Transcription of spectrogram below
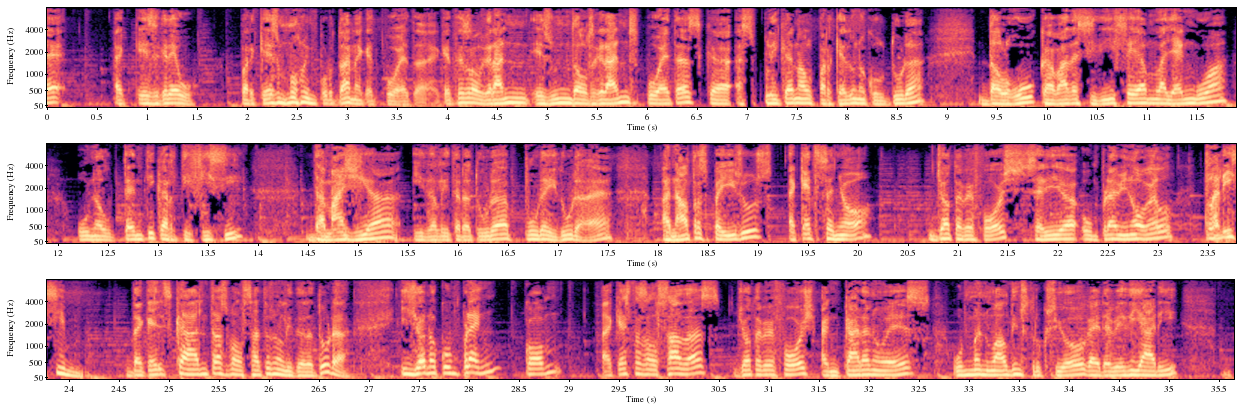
és greu perquè és molt important aquest poeta. Aquest és el gran és un dels grans poetes que expliquen el perquè d'una cultura d'algú que va decidir fer amb la llengua un autèntic artifici de màgia i de literatura pura i dura. Eh? En altres països, aquest senyor, J.B. Foix, seria un Premi Nobel claríssim d'aquells que han trasbalsat una literatura. I jo no comprenc com a aquestes alçades J.B. Foix encara no és un manual d'instrucció gairebé diari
